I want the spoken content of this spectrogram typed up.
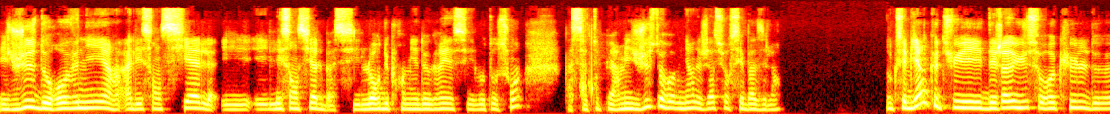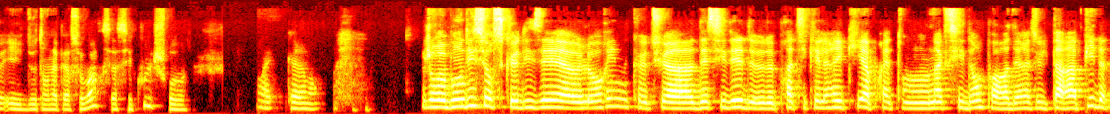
Mais juste de revenir à l'essentiel, et, l'essentiel, bah, c'est lors du premier degré, c'est l'auto-soin, bah, ça te permet juste de revenir déjà sur ces bases-là. Donc, c'est bien que tu aies déjà eu ce recul de, et de t'en apercevoir. Ça, c'est cool, je trouve. Ouais, carrément. Je rebondis sur ce que disait euh, Laurine, que tu as décidé de, pratiquer le Reiki après ton accident pour avoir des résultats rapides.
